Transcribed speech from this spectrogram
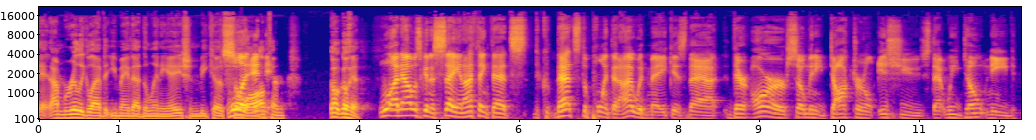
eh, I'm really glad that you made that delineation because so well, often. And, oh, go ahead. Well, and I was going to say, and I think that's that's the point that I would make is that there are so many doctrinal issues that we don't need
